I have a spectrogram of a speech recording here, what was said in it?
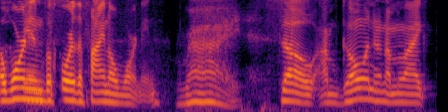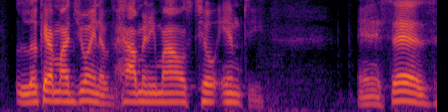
A warning And before the final warning. Right. So I'm going and I'm like, look at my joint of how many miles till empty. And it says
